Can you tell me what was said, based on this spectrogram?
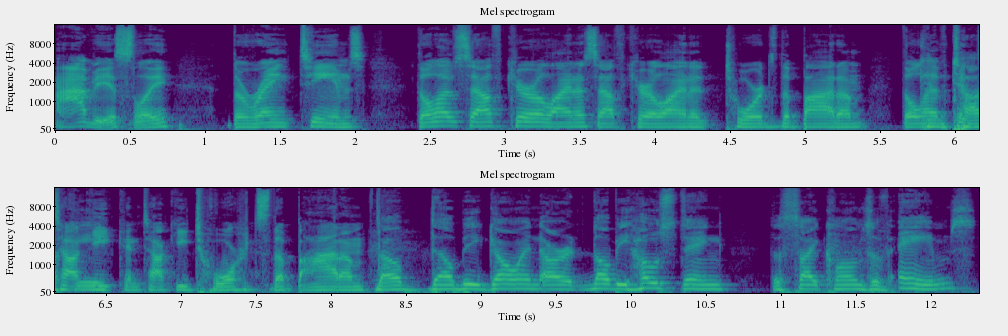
obviously the ranked teams. They'll have South Carolina, South Carolina towards the bottom. They'll have Kentucky. Kentucky, Kentucky towards the bottom. They'll they'll be going or they'll be hosting the Cyclones of Ames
